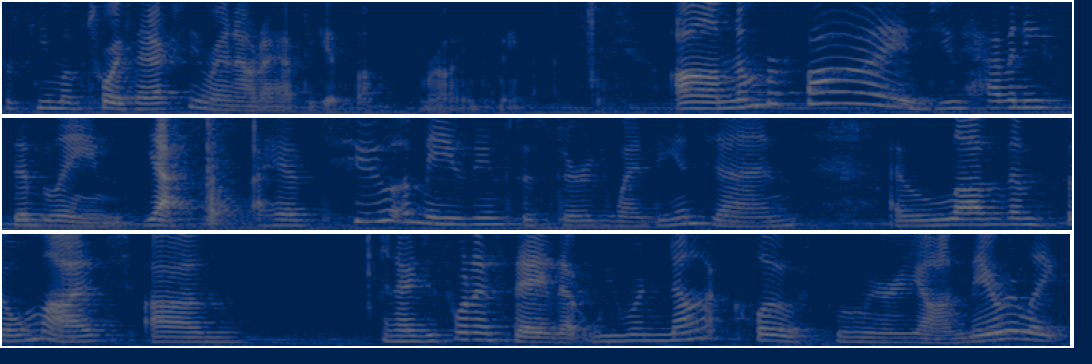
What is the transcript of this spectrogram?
perfume of choice. I actually ran out. I have to get some. Reminds me. Um, number five, do you have any siblings? Yes, I have two amazing sisters, Wendy and Jen. I love them so much. Um, and I just want to say that we were not close when we were young. They were like,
